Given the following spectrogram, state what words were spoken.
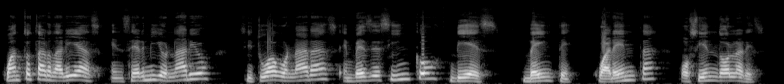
¿Cuánto tardarías en ser millonario si tú abonaras en vez de 5, 10, 20, 40 o 100 dólares?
